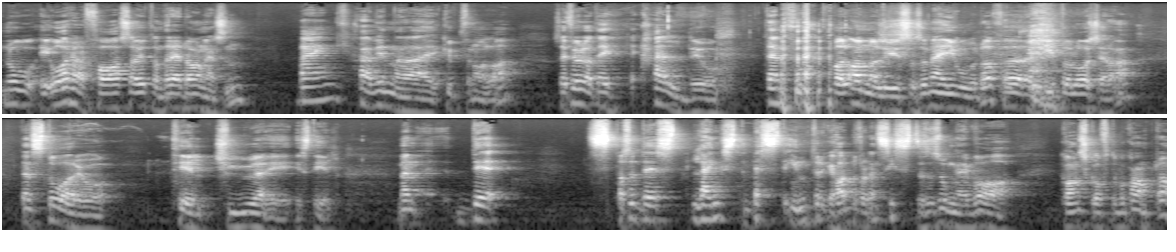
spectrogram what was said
Nå I år har jeg fasa ut André Danielsen. Bang! Her vinner de cupfinaler. Så jeg føler at jeg holder jo den fotballanalysen som jeg gjorde da for 10-12 år siden, den står jo til 20 i, i stil. Men det Altså det lengst beste inntrykket jeg hadde fra den siste sesongen jeg var ganske ofte på kamp, da,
